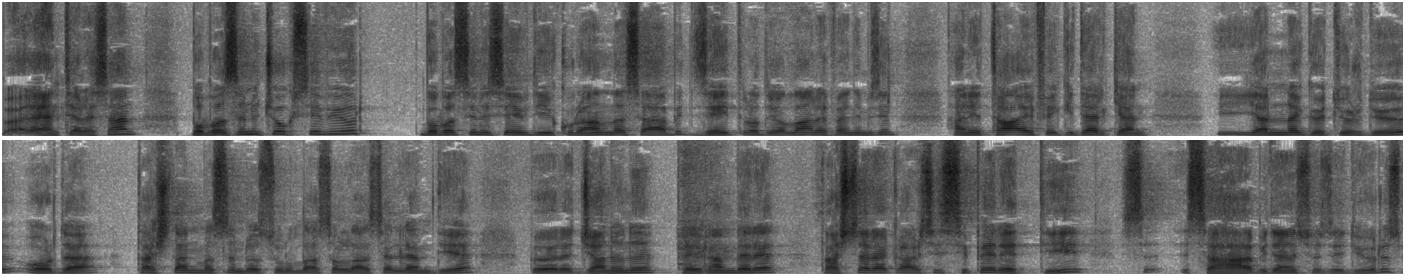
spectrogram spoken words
Böyle enteresan. Babasını çok seviyor. Babasını sevdiği Kur'an'la sabit. Zeyd radıyallahu anh Efendimizin hani Taif'e giderken yanına götürdüğü, orada taşlanmasın Resulullah sallallahu aleyhi ve sellem diye böyle canını peygambere taşlara karşı siper ettiği sahabiden söz ediyoruz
